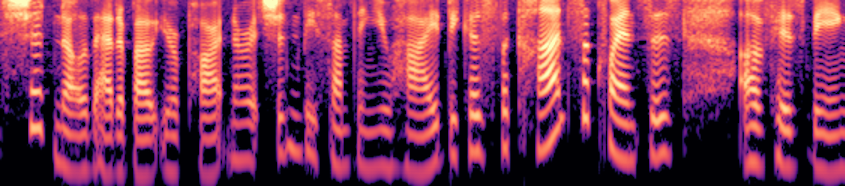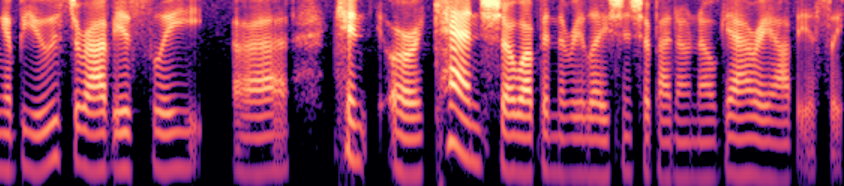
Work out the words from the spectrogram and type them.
should know that about your partner. It shouldn't be something you hide because the consequences of his being abused are obviously uh, can or can show up in the relationship. I don't know Gary, obviously,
